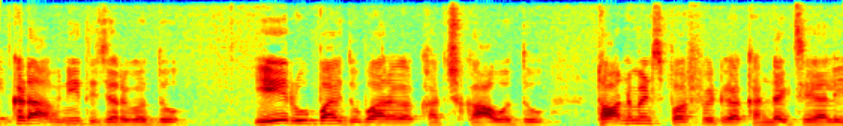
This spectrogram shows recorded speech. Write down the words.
ఎక్కడ అవినీతి జరగొద్దు. ఏ రూపాయి దుబారాగా ఖర్చు కావద్దు. టోర్నమెంట్స్ పర్ఫెక్ట్గా కండక్ట్ చేయాలి.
